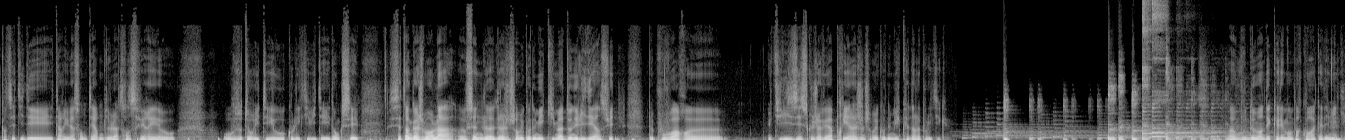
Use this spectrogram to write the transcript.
quand cette idée est arrivée à son terme, de la transférer aux, autorités, aux collectivités. Et donc c'est cet engagement-là au sein de la, Chambre économique qui m'a donné l'idée ensuite de pouvoir utiliser ce que j'avais appris à la Jeune Chambre économique dans la politique. Vous me demandez quel est mon parcours académique.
